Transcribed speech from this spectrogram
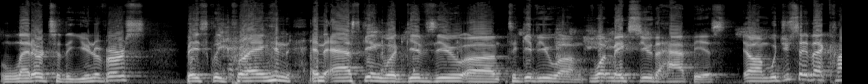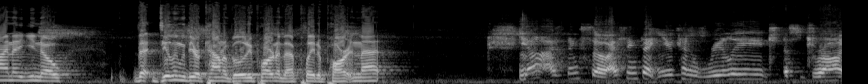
letter to the universe basically praying and, and asking what gives you uh, to give you um, what makes you the happiest. Um, would you say that kind of you know that dealing with your accountability partner that played a part in that? Yeah, I think so. I think that you can really just draw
